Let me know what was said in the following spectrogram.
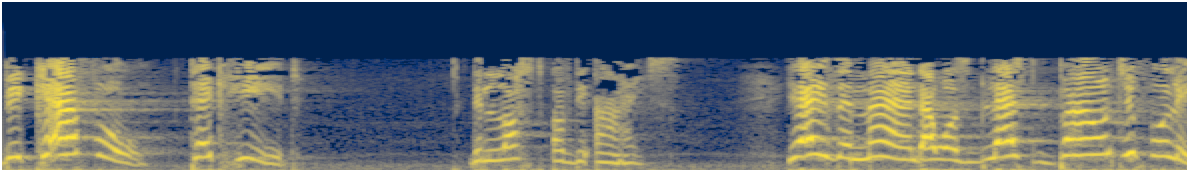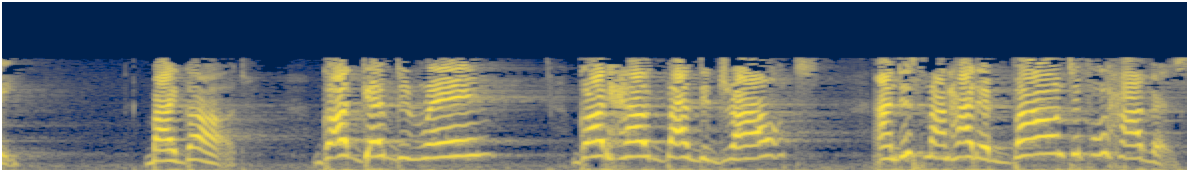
Be careful. Take heed. The lust of the eyes. Here is a man that was blessed bountifully by God. God gave the rain. God held back the drought. And this man had a bountiful harvest.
